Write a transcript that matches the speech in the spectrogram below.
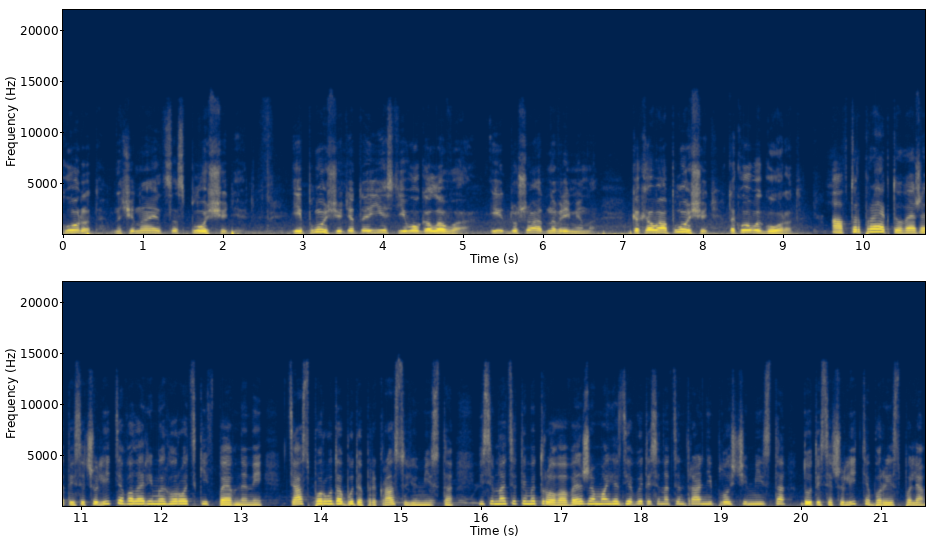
Город начинается с площади. И площадь это и есть его голова и душа одновременно. Какова площадь, таков и город. Автор проекту Вежа тисячоліття Валерій Миргородський впевнений, ця споруда буде прикрасою міста. 18-метрова вежа має з'явитися на центральній площі міста до тисячоліття Борисполя.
